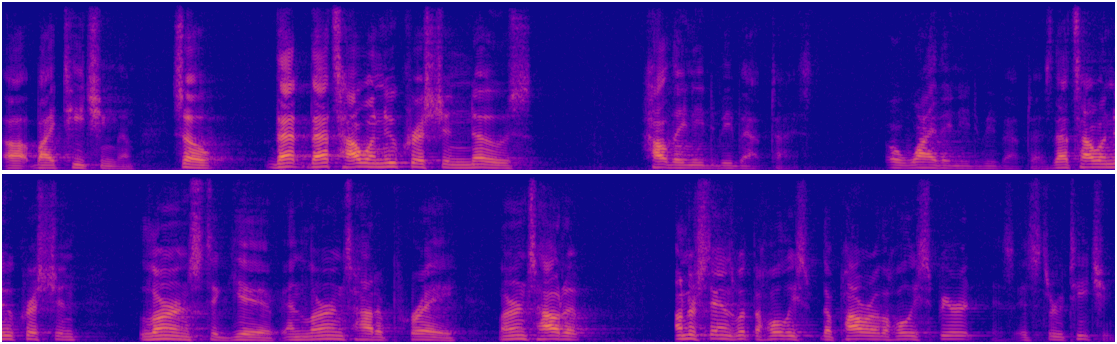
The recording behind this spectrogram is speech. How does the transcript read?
uh, by teaching them. So that, that's how a new Christian knows how they need to be baptized or why they need to be baptized. That's how a new Christian learns to give and learns how to pray, learns how to understands what the Holy the power of the Holy Spirit is. It's through teaching.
